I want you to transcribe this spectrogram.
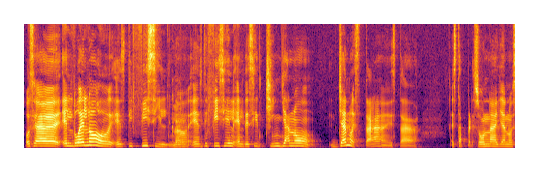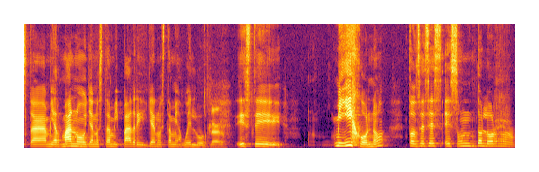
O sea, el duelo es difícil, ¿no? Claro. Es difícil el decir, chin, ya no, ya no está esta, esta persona, ya no está mi hermano, ya no está mi padre, ya no está mi abuelo. Claro. este, mi hijo, ¿no? Entonces es, es un dolor,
